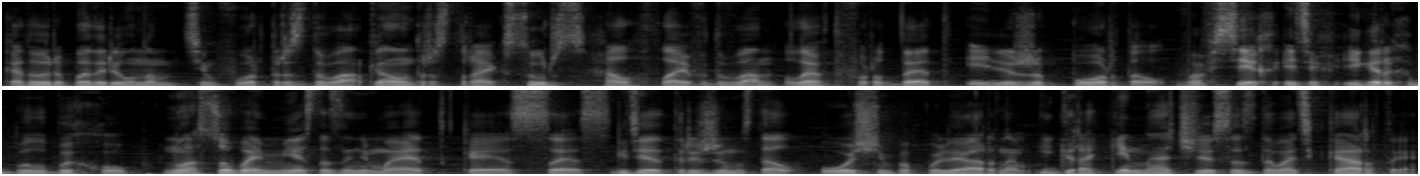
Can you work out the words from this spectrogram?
который подарил нам Team Fortress 2, Counter-Strike Source, Half-Life 2, Left 4 Dead или же Portal. Во всех этих играх был бы хоп. Но особое место занимает KSS, где этот режим стал очень популярным. Игроки начали создавать карты.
